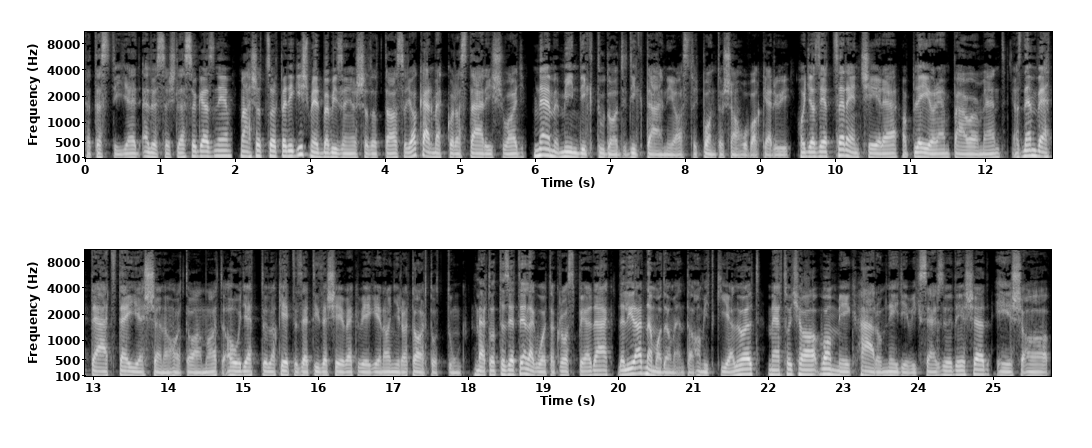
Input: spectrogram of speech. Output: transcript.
tehát ezt így először is leszögezném, másodszor pedig ismét bebizonyosodott az, hogy akár mekkora sztár is vagy, nem mindig tudod diktálni azt, hogy pontosan hova kerülj. Hogy azért szerencsére a player empowerment az nem vette át teljesen a hatalmat, ahogy ettől a 2010-es évek végén annyira tartottunk. Mert ott azért tényleg voltak rossz példák, de Lillard nem oda ment, amit kijelölt, mert hogyha van még három-négy évig szerződésed, és a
